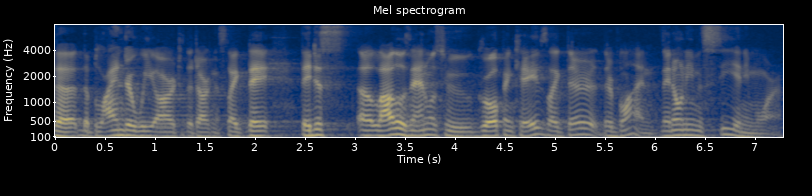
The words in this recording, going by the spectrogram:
the, the blinder we are to the darkness. Like they, they just, a lot of those animals who grow up in caves, like they're, they're blind. They don't even see anymore.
